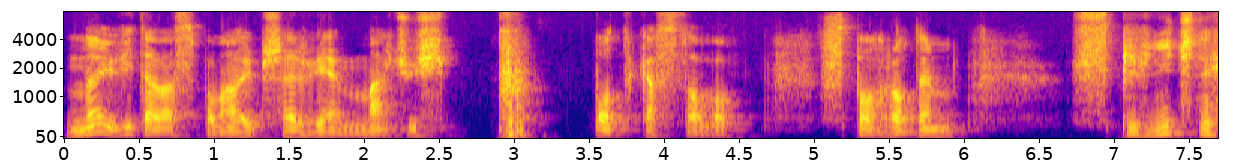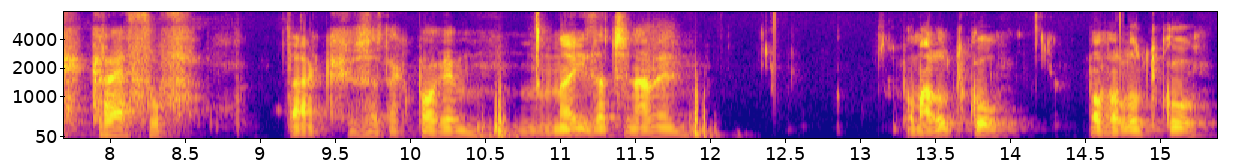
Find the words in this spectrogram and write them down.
No i witam Was po małej przerwie Maciuś podcastowo z powrotem z piwniczych kresów. Tak, że tak powiem. No i zaczynamy pomalutku, powolutku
